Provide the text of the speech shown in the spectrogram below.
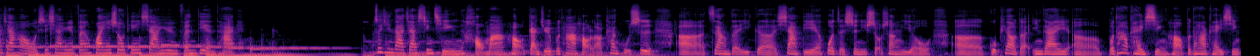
大家好，我是夏运芬，欢迎收听夏运芬电台。最近大家心情好吗？好，感觉不太好了。看股市，呃，这样的一个下跌，或者是你手上有呃股票的，应该呃不太开心哈，不太开心。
